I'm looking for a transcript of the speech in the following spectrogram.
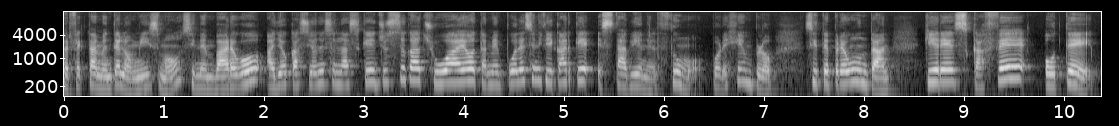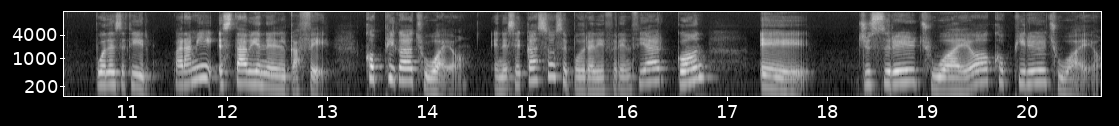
perfectamente lo mismo, sin embargo, hay ocasiones en las que 주스가 좋아요 también puede significar que está bien el zumo. Por ejemplo, si te preguntan, ¿quieres café o té? Puedes decir, para mí está bien el café. 커피가 좋아요. En ese caso se podría diferenciar con eh, 주스를 좋아해요, 커피를 좋아해요.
